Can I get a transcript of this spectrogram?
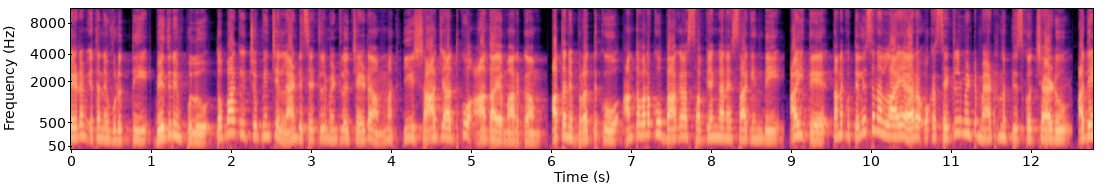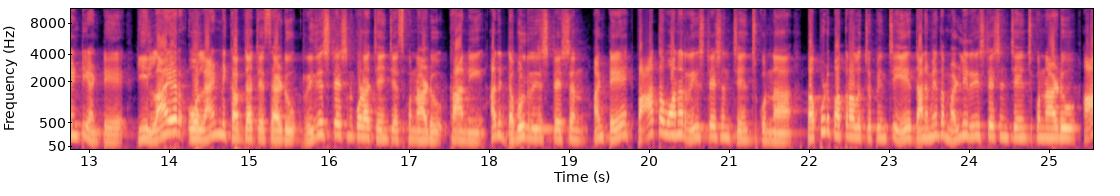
చేయడం ఇతని వృత్తి. బెదిరింపులు తుపాకీ చూపించి ల్యాండ్ సెటిల్మెంట్లు చేయడం ఈ షాజాద్కు ఆదాయ మార్గం. అతని బ్రతుకు అంతవరకు బాగా సవ్యంగానే సాగింది. అయితే తనకు తెలిసిన లాయర్ ఒక సెటిల్మెంట్ మ్యాటర్ను తీసుకొచ్చాడు. అదేంటి అంటే ఈ లాయర్ ఓ ల్యాండ్ని కబ్జా చేశాడు. రిజిస్ట్రేషన్ కూడా చేంజ్ చేసుకున్నాడు. కానీ అది డబుల్ రిజిస్ట్రేషన్. అంటే పాత ఓనర్ రిజిస్ట్రేషన్ చేయించుకున్న తప్పుడు పత్రాలు చూపించి దాని మీద మళ్ళీ రిజిస్ట్రేషన్ చేయించుకున్నాడు. ఆ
